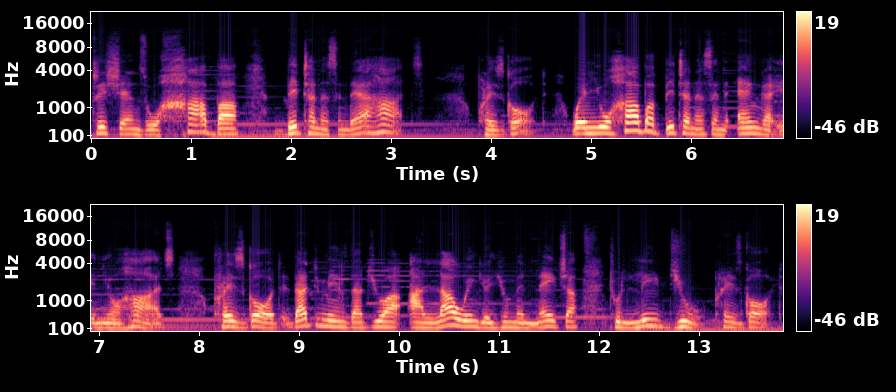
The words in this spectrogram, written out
Christians who harbor bitterness in their hearts. Praise God. When you harbor bitterness and anger in your hearts, praise God, that means that you are allowing your human nature to lead you. Praise God.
